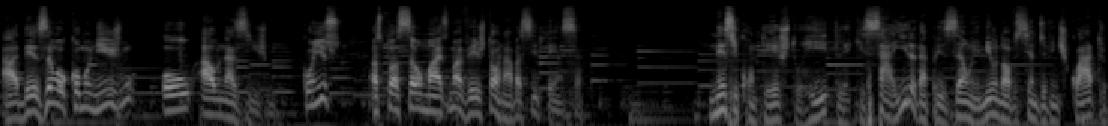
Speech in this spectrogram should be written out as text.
a adesão ao comunismo ou ao nazismo. Com isso, a situação mais uma vez tornava-se tensa. Nesse contexto, Hitler, que saíra da prisão em 1924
